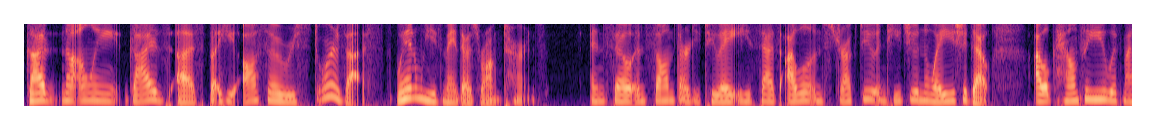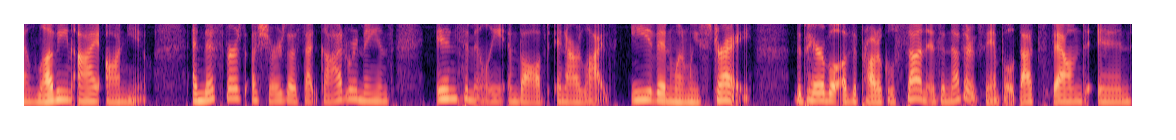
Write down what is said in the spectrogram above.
God not only guides us, but he also restores us when we've made those wrong turns. And so in Psalm 32 8, he says, I will instruct you and teach you in the way you should go. I will counsel you with my loving eye on you. And this verse assures us that God remains intimately involved in our lives, even when we stray. The parable of the prodigal son is another example that's found in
